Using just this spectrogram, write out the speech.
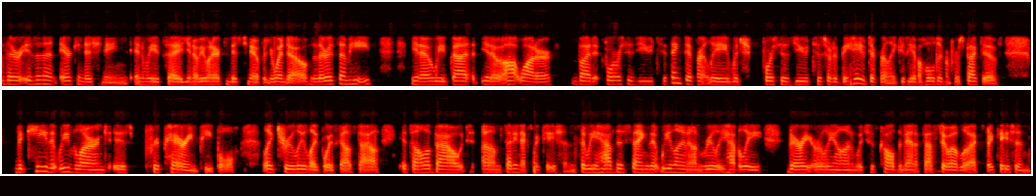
there isn't air conditioning and we say you know if you want air conditioning open your window. There is some heat. You know we've got you know hot water but it forces you to think differently, which forces you to sort of behave differently because you have a whole different perspective. The key that we've learned is preparing people, like truly like Boy Scout style. It's all about um, setting expectations. So we have this thing that we lean on really heavily very early on, which is called the Manifesto of Low Expectations,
